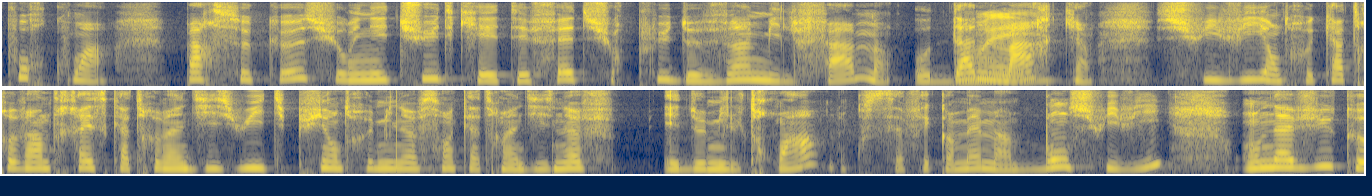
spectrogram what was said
Pourquoi? Parce que sur une étude qui a été faite sur plus de 20 000 femmes au Danemark, suivie entre 93, 98, puis entre 1999 et 2003, donc ça fait quand même un bon suivi. On a vu que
